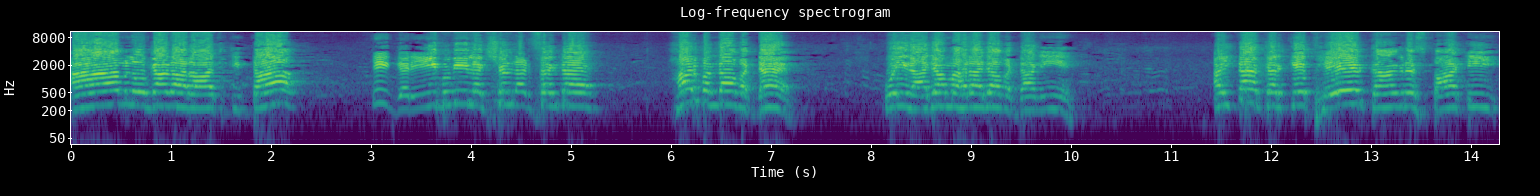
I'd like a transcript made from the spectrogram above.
ਆਮ ਲੋਕਾਂ ਦਾ ਰਾਜ ਕੀਤਾ ਕਿ ਗਰੀਬ ਵੀ ਇਲੈਕਸ਼ਨ ਲੜ ਸਕਦਾ ਹੈ। ਹਰ ਬੰਦਾ ਵੱਡਾ ਹੈ। ਕੋਈ ਰਾਜਾ ਮਹਾਰਾਜਾ ਵੱਡਾ ਨਹੀਂ ਹੈ। ਐਦਾਂ ਕਰਕੇ ਫੇਰ ਕਾਂਗਰਸ ਪਾਰਟੀ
